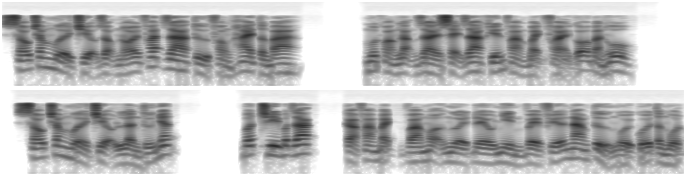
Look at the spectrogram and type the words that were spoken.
sáu trăm mười triệu giọng nói phát ra từ phòng hai tầng ba. Một khoảng lặng dài xảy ra khiến phàm bạch phải gõ bàn hô. sáu trăm mười triệu lần thứ nhất. Bất chi bất giác, cả phàm bạch và mọi người đều nhìn về phía nam tử ngồi cuối tầng một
